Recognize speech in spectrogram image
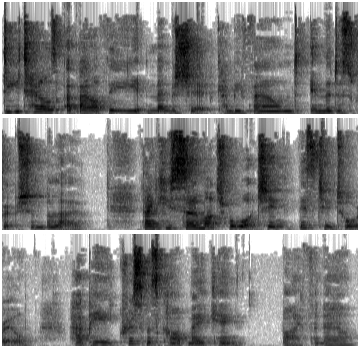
Details about the membership can be found in the description below. Thank you so much for watching this tutorial. Happy Christmas card making. Bye for now.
